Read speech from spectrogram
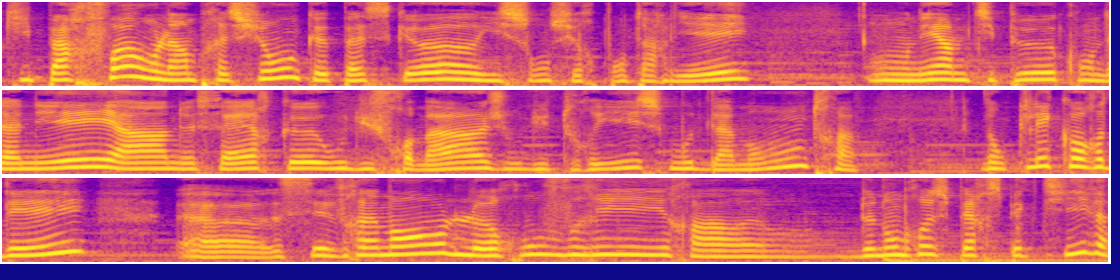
qui parfois ont l'impression que parce qu'ils sont sur Pontarlier, on est un petit peu condamné à ne faire que ou du fromage ou du tourisme ou de la montre. Donc les cordées, euh, c'est vraiment leur ouvrir euh, de nombreuses perspectives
